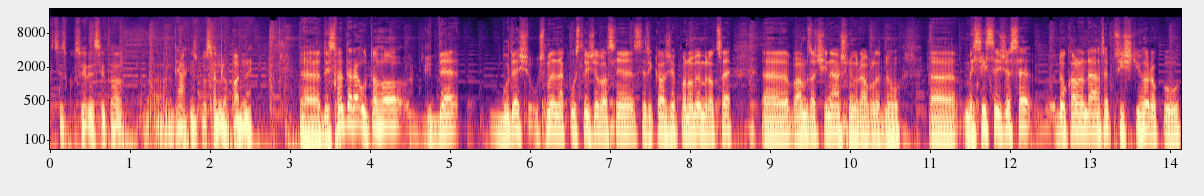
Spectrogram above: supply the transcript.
chci zkusit, jestli to uh, nějakým způsobem dopadne. Eh, když jsme teda u toho, kde budeš, už jsme nakusli, že vlastně si říkal, že po novém roce uh, vám začíná šňůra v lednu. Uh, myslíš si, že se do kalendáře příštího roku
